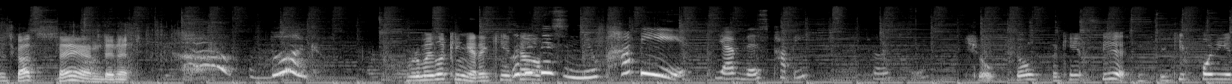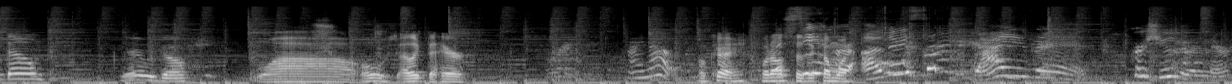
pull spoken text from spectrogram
It's got sand in it. Look! What am I looking at? I can't Look tell. at this new puppy. You have this puppy. So let's. Show, show. I can't see it. You keep pointing it down. There we go. Wow. Oh, I like the hair. I know. Okay. What else Let's does see it come her with? other surprises. Her shoes are in there.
